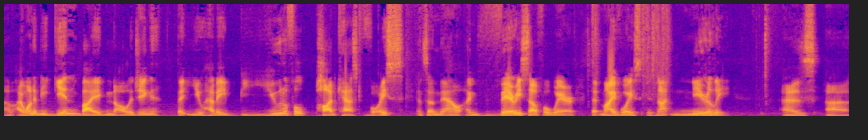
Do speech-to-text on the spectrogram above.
Um, I want to begin by acknowledging that you have a beautiful podcast voice. And so now I'm very self aware that my voice is not nearly as uh,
